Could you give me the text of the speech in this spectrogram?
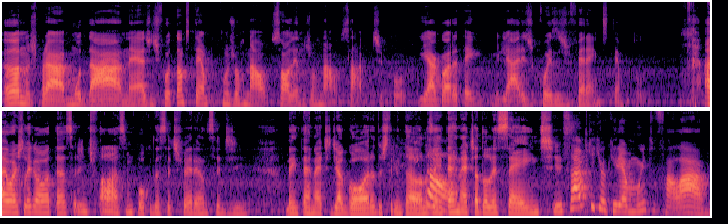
anos pra mudar, né? A gente ficou tanto tempo com jornal, só lendo jornal, sabe? Tipo, e agora tem milhares de coisas diferentes o tempo. Ah, eu acho legal até se a gente falasse um pouco dessa diferença de, da internet de agora, dos 30 anos, a Então. internet adolescente. Sabe o que, que eu queria muito falar?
